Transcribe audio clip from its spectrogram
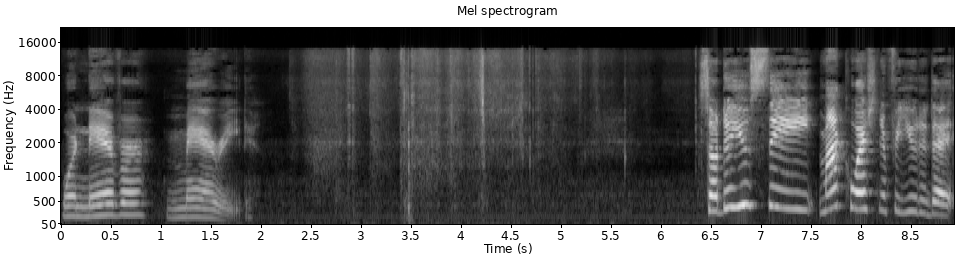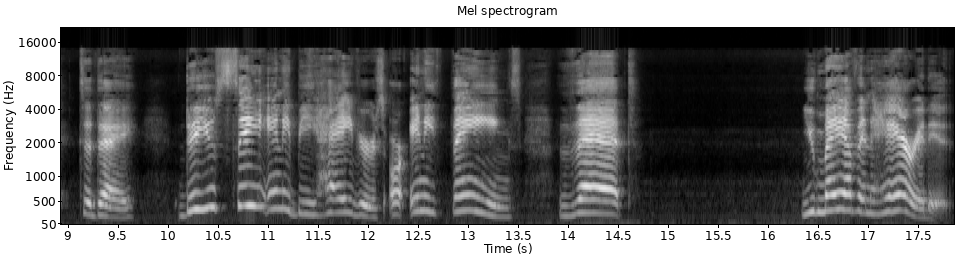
Were never married. So do you see my question for you today today? Do you see any behaviors or any things that you may have inherited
